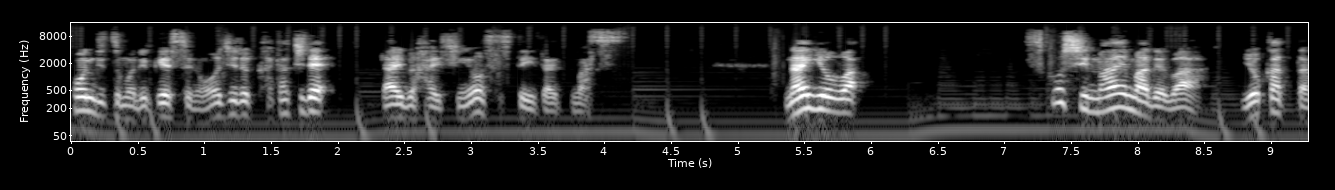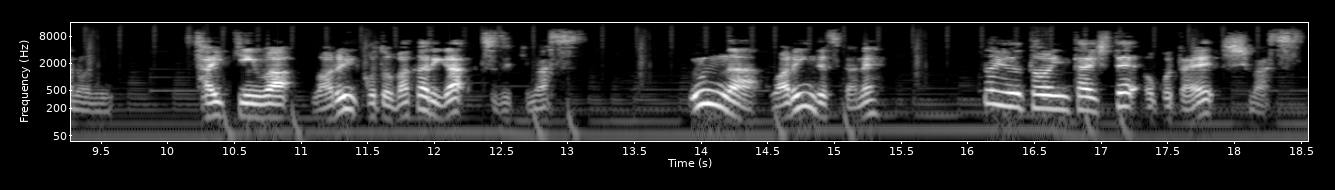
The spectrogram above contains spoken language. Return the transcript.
本日もリクエストに応じる形でライブ配信をさせていただきます。内容は、少し前までは良かったのに、最近は悪いことばかりが続きます。運が悪いんですかね？という問いに対してお答えします。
